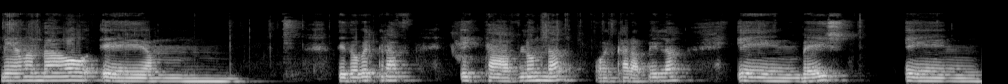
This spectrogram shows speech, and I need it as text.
Me ha mandado eh, de Dovercraft esta blonda o escarapela en beige, en,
